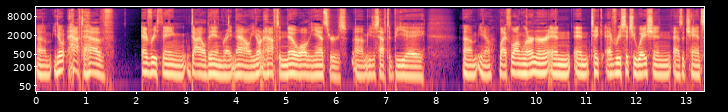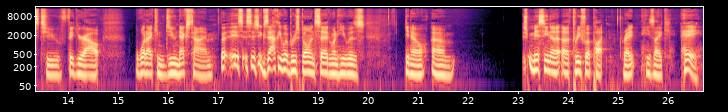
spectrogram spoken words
um, you don't have to have everything dialed in right now. You don't have to know all the answers. Um, you just have to be a um, you know, lifelong learner and and take every situation as a chance to figure out what I can do next time. It's, it's exactly what Bruce Bowen said when he was, you know, um, missing a, a three foot putt. Right? He's like, "Hey,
